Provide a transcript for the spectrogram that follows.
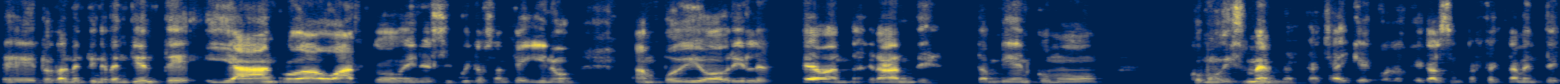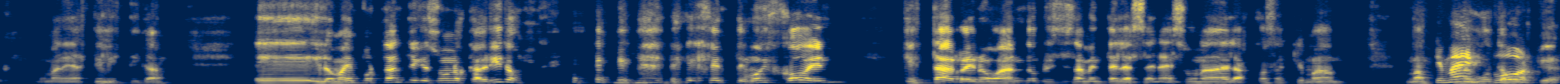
eh, totalmente independiente, y han rodado harto en el circuito santiaguino. Han podido abrirle a bandas grandes también como, como Dismember, ¿cachai? Que, con los que calzan perfectamente de manera estilística. Eh, y lo más importante que son unos cabritos, gente muy joven que está renovando precisamente la escena. Es una de las cosas que más, más ¿Qué más me gusta porque?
